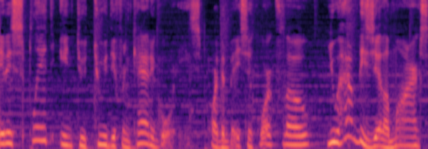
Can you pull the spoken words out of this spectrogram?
it is split into two different categories. For the basic workflow, you have these yellow marks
